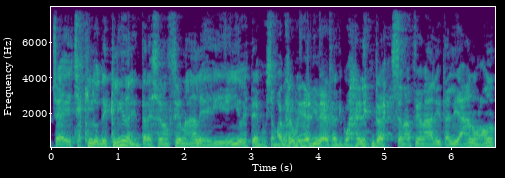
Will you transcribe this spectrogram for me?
Cioè, c'è chi lo declina l'interesse nazionale e io e te possiamo avere un'idea diversa di qual è l'interesse nazionale italiano, no?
